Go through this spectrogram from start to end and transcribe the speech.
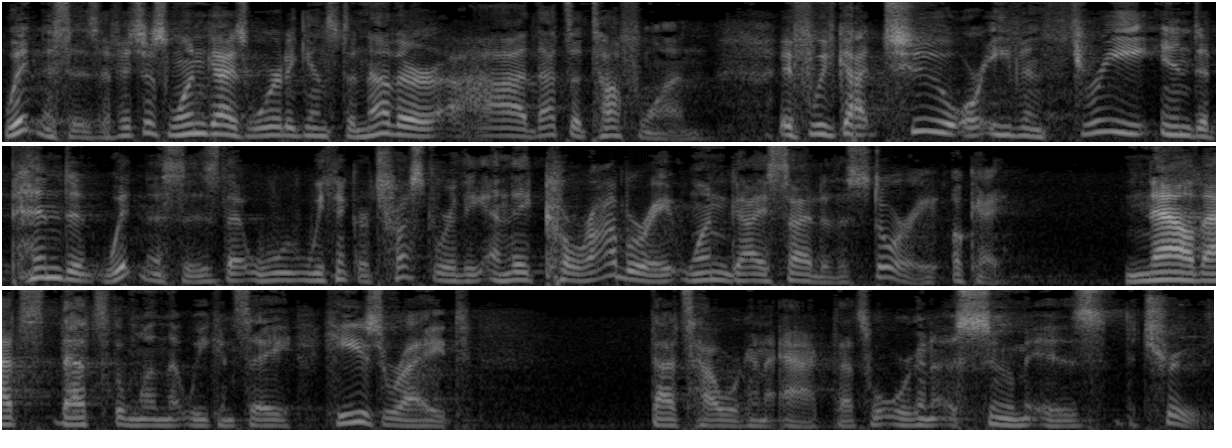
witnesses? If it's just one guy's word against another, ah, that's a tough one. If we've got two or even three independent witnesses that we think are trustworthy and they corroborate one guy's side of the story, okay, now that's, that's the one that we can say, he's right. That's how we're going to act. That's what we're going to assume is the truth.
